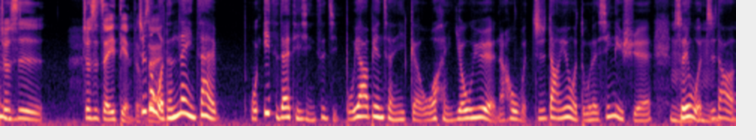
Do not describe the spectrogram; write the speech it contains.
就是、嗯、就是这一点，对不对？就是我的内在。我一直在提醒自己，不要变成一个我很优越，然后我知道，因为我读了心理学，嗯、所以我知道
